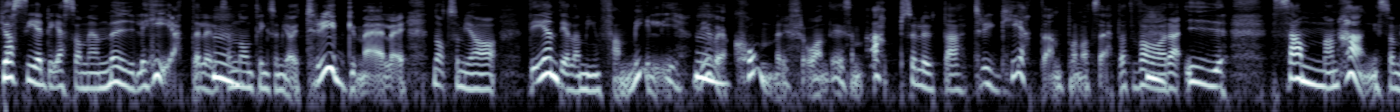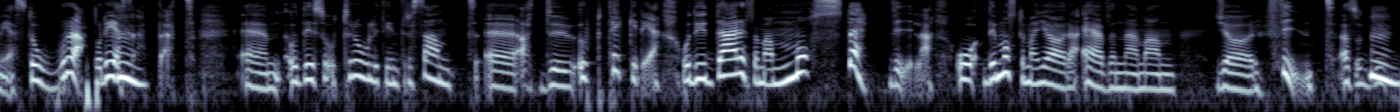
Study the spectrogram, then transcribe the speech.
Jag ser det som en möjlighet. Eller liksom någonting som jag är trygg med. Eller något som jag... Det är en del av min familj. Det är var jag kommer ifrån. Det är liksom absoluta tryggheten på något sätt. Att vara i sammanhang som är stora på det sättet. Ehm, och det är så otroligt intressant eh, att du upptäcker det. Och det är därför man måste vila. Och det måste man göra även när man gör fint. Alltså, du,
